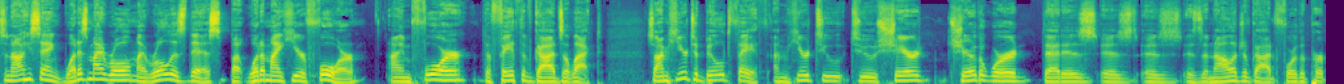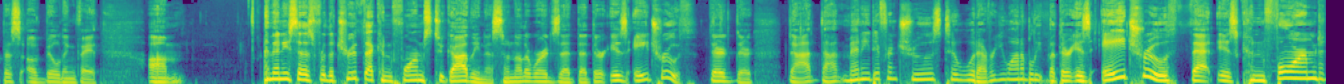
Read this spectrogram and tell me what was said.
so now he's saying, What is my role? My role is this, but what am I here for? I'm for the faith of God's elect. So I'm here to build faith. I'm here to to share share the word that is is is is the knowledge of God for the purpose of building faith. Um, and then he says, "For the truth that conforms to godliness." So in other words, that that there is a truth. There there not not many different truths to whatever you want to believe, but there is a truth that is conformed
